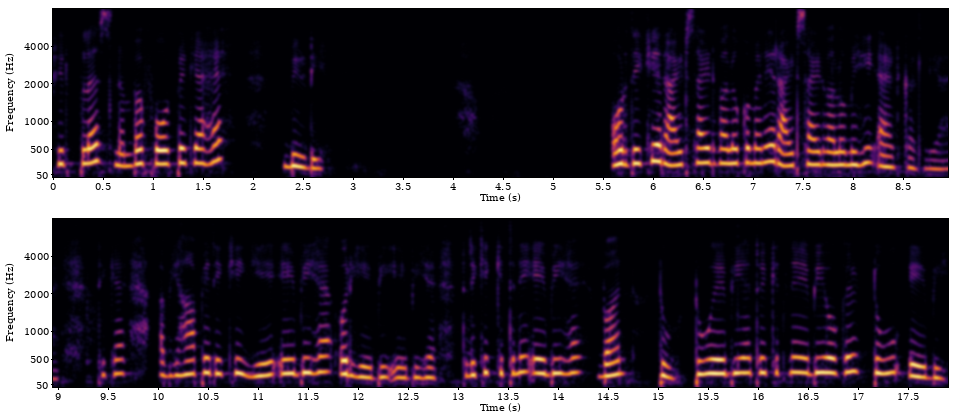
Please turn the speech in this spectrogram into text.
फिर प्लस नंबर फोर पे क्या है? बी डी और देखिए राइट साइड वालों को मैंने राइट साइड वालों में ही ऐड कर लिया है, ठीक है? अब यहाँ पे देखिए, ये ए बी है और ये भी ए बी है। तो देखिए, कितने ए बी है? One two two A B है तो कितने ए बी हो गए? टू ए बी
